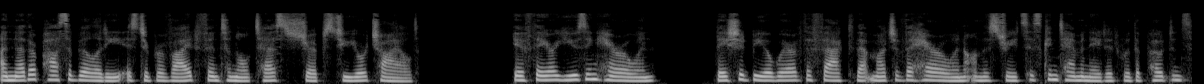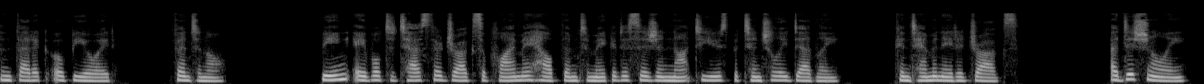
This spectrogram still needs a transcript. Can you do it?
Another possibility is to provide fentanyl test strips to your child. If they are using heroin, they should be aware of the fact that much of the heroin on the streets is contaminated with the potent synthetic opioid, fentanyl. Being able to test their drug supply may help them to make a decision not to use potentially deadly, contaminated drugs. Additionally,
